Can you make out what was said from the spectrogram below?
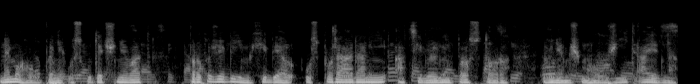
nemohou plně uskutečňovat, protože by jim chyběl uspořádaný a civilní prostor, v němž mohou žít a jednat.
